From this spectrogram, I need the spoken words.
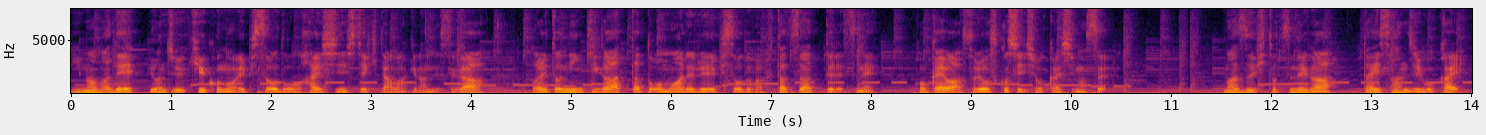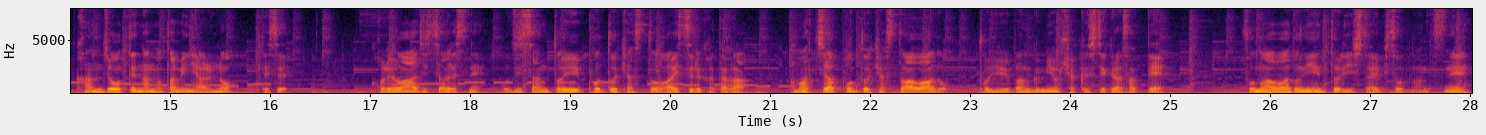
今まで49個のエピソードを配信してきたわけなんですが割と人気があったと思われるエピソードが2つあってですね今回はそれを少し紹介します。まず1つ目が第35回「感情って何のためにあるの?」です。これは実はですねおじさんというポッドキャストを愛する方がアマチュアポッドキャストアワードという番組を企画してくださってそのアワードにエントリーしたエピソードなんですね。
